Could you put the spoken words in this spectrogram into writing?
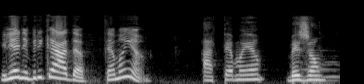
Eliane, obrigada. Até amanhã. Até amanhã. Beijão.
